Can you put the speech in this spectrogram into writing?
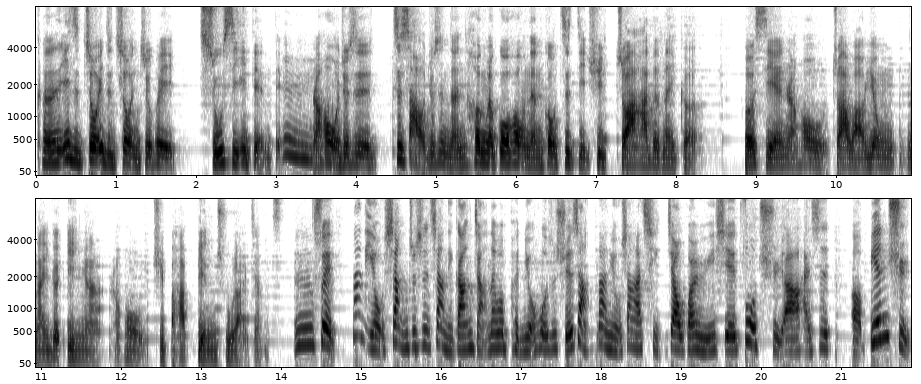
可能一直做一直做，你就会熟悉一点点。嗯，然后我就是至少就是能哼了过后，能够自己去抓它的那个和弦，然后抓我要用哪一个音啊，然后去把它编出来这样子。嗯，所以那你有向就是像你刚刚讲的那位朋友或者是学长，那你有向他请教关于一些作曲啊，还是呃编曲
